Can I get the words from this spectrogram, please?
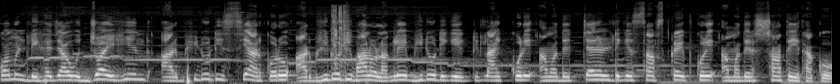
কমেন্ট লিখে যাও, জয় হিন্দ, আর ভিডিওটি শেয়ার করো, আর ভিডিওটি ভালো লাগলে ভিডিওটিকে একটি লাইক করে আমাদের চ্যানেলটিকে সাবস্ক্রাইব করে আমাদের সাথেই থাকো।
